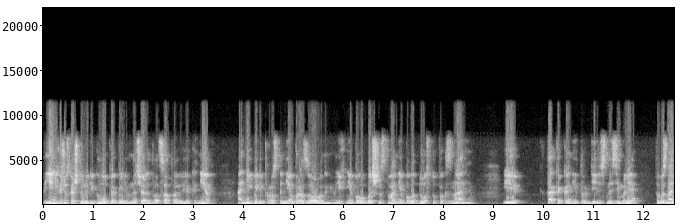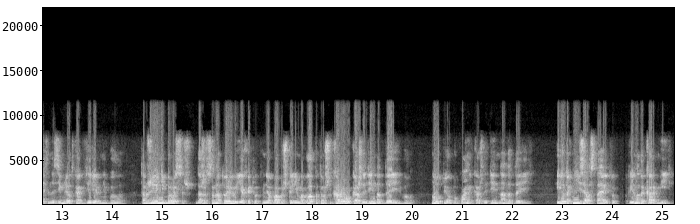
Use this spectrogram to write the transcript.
я не хочу сказать, что люди глупые были в начале 20 века, нет. Они были просто необразованными, у них не было, большинства не было доступа к знаниям. И так как они трудились на земле, то вы знаете, на земле, вот как в деревне было, там же ее не бросишь. Даже в санаторий уехать, вот у меня бабушка не могла, потому что корову каждый день надо было. Ну вот ее буквально каждый день надо доить. Ее так нельзя оставить, вот, ее надо кормить,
